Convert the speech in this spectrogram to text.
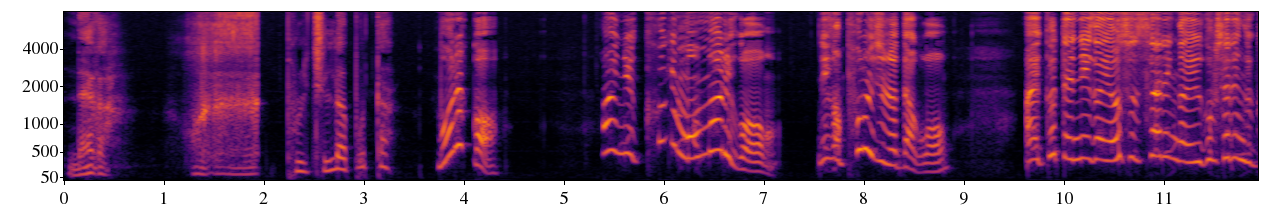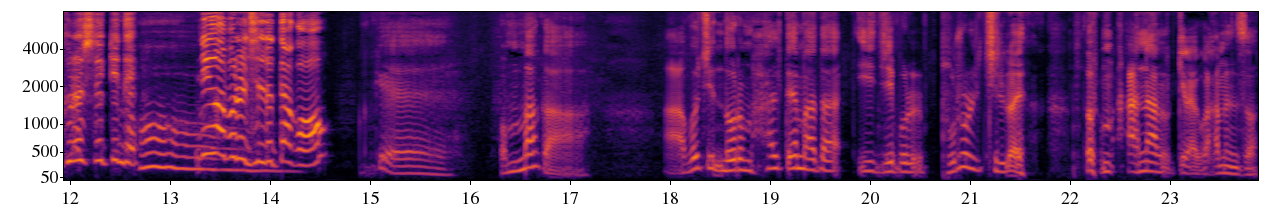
내가 확 불질러 붙다. 뭐랄까? 아니 그게 뭔 말이고? 네가 풀을 질렀다고? 아니 그때 네가 여섯 살인가 일곱 살인가 그랬을 텐데 어, 네가 불을 질렀다고? 그게 엄마가 아버지 노름 할 때마다 이 집을 불을 질러야 노름 안 할기라고 하면서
